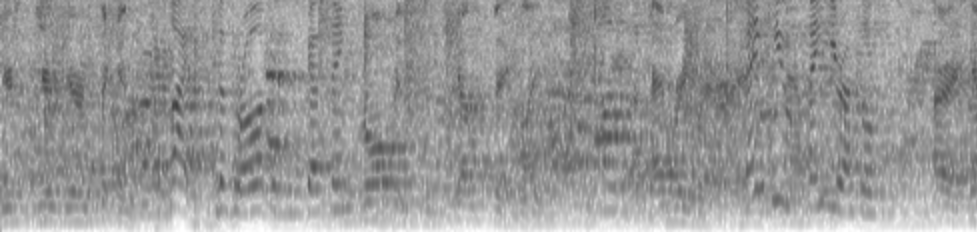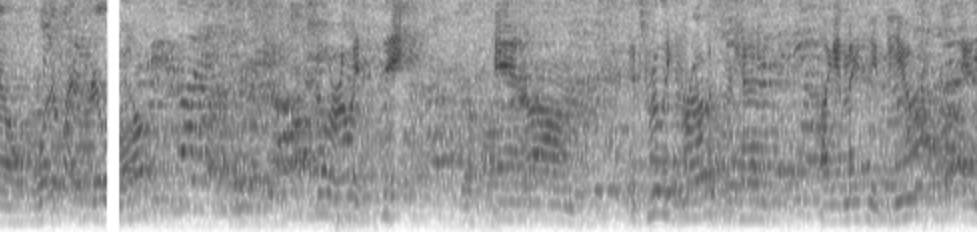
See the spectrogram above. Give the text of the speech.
you're, you're, you're sickened. Like the throw up is disgusting. The throw up is disgusting, like everywhere. Thank you. nasty. Thank you, Russell. All right, now what do I really? Well, I feel really sick. And um, it's really gross because like it makes me puke and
